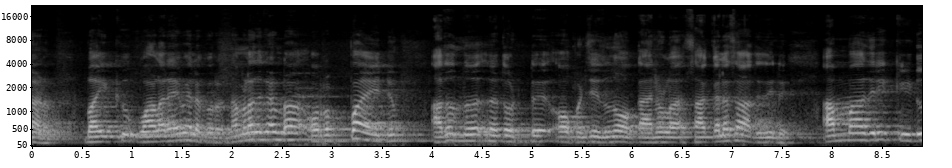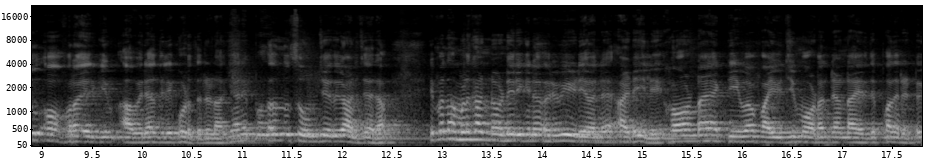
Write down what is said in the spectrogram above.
കാണും. ബൈക്ക് വളരെ വിലക്കുറവ്. നമ്മളത് കണ്ട ഉറപ്പായിട്ടും അതൊന്ന് തൊട്ട് ഓപ്പൺ ചെയ്ത് നോക്കാനുള്ള സകല സാധ്യതയുണ്ട്. അമ്മാതിരി കിടു ഓഫറായിരിക്കും അവർ അതിൽ കൊടുത്തിട്ടുണ്ടാകും ഞാനിപ്പോൾ അതൊന്ന് സൂം ചെയ്ത് കാണിച്ചു തരാം. ഇപ്പോൾ നമ്മൾ കണ്ടുകൊണ്ടിരിക്കുന്ന ഒരു വീഡിയോന്റെ അടിയിൽ Honda Activa five G model രണ്ടായിരത്തി പതിനെട്ട്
